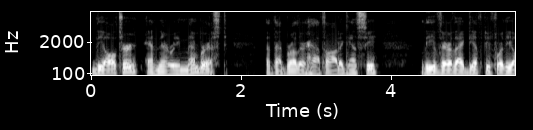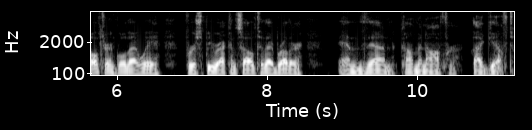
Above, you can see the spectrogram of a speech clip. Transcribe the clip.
the altar, and there rememberest that thy brother hath aught against thee, leave there thy gift before the altar and go thy way. First be reconciled to thy brother, and then come and offer thy gift.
